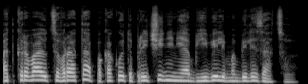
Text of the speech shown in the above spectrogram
Открываются врата, по какой-то причине не объявили мобилизацию».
